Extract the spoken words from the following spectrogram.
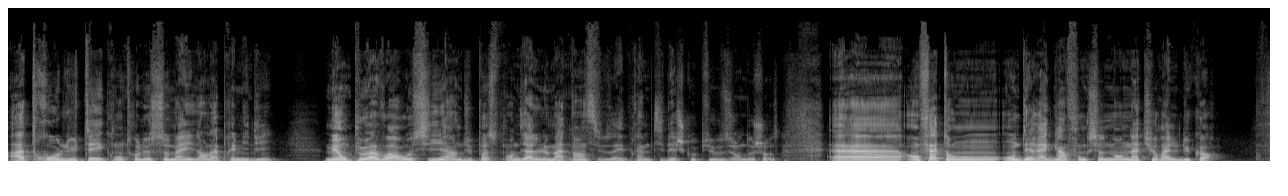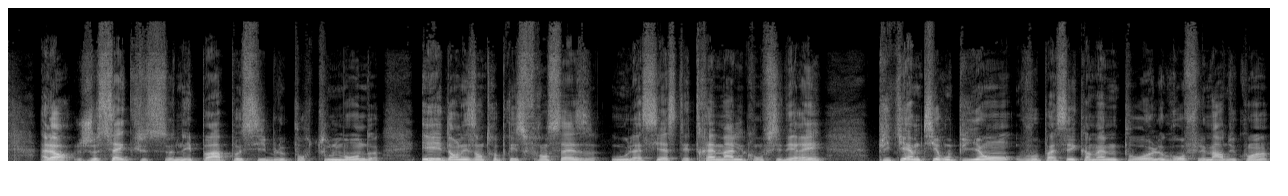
À trop lutter contre le sommeil dans l'après-midi, mais on peut avoir aussi hein, du postprandial le matin si vous avez pris un petit déj copieux ou ce genre de choses. Euh, en fait, on, dérègle un fonctionnement naturel du corps. Alors, je sais que ce n'est pas possible pour tout le monde. Et dans les entreprises françaises où la sieste est très mal considérée, piquer un petit roupillon, vous passez quand même pour le gros flemmard du coin.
